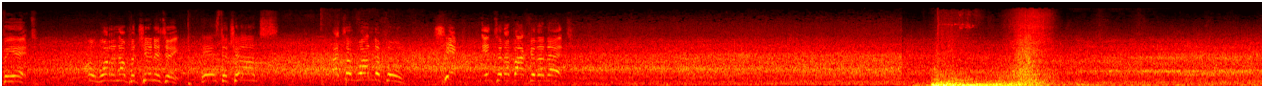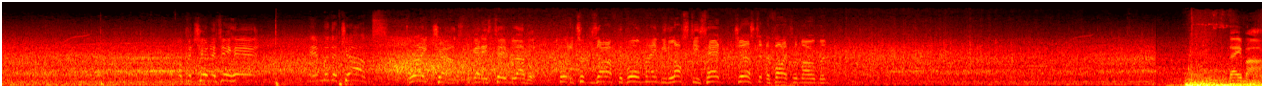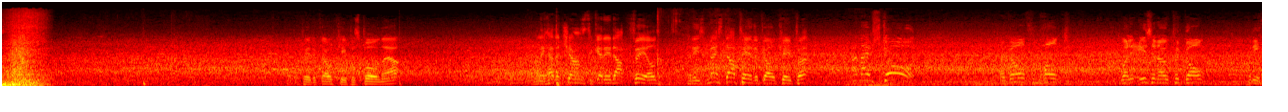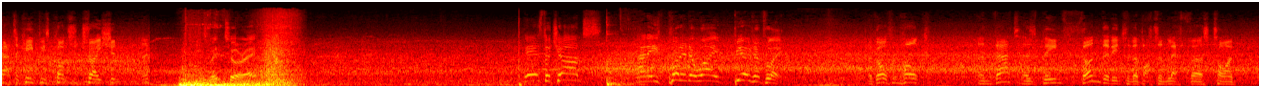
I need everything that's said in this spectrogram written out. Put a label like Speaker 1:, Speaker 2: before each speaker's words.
Speaker 1: be it. Oh, what an opportunity. Here's the chance. That's a wonderful chip into the back of the net. Opportunity here. In with a chance. Great chance to get his team level.
Speaker 2: Thought he took his eye off the ball, maybe lost his head just at the vital moment.
Speaker 1: Neymar. It'll be the goalkeeper's ball now. Well, he had a chance to get it upfield, and he's messed up here, the goalkeeper. And they've scored.
Speaker 2: A goal from Holt. Well, it is an open goal, but he had to keep his concentration.
Speaker 1: It's with Toure. Here's the chance, and he's put it away beautifully.
Speaker 2: A goal from Hulk, and that has been thundered into the bottom left first time.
